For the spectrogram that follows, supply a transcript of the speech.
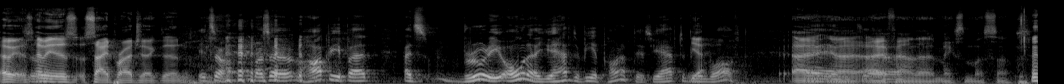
Okay, so, I mean it's a side project then. It's a it was a hobby, but as brewery owner, you have to be a part of this. You have to be Yeah. involved. I, And, yeah, I uh, found that it makes the most sense. Yeah,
